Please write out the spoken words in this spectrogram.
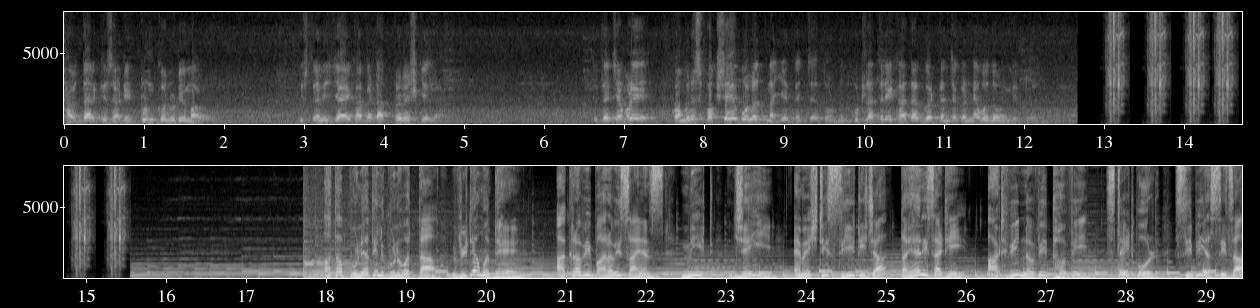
खासदारकीसाठी टुणक नुडी मारून त्यांनी ज्या एका गटात प्रवेश केला तर त्याच्यामुळे काँग्रेस पक्ष हे बोलत नाहीये त्यांच्या तोंडून. कुठला तरी एखादा गट त्यांच्याकडनं वदवून घेतोय. आता पुण्यातील गुणवत्ता विट्यामध्ये अकरावी बारावी science NEET JEE M H T सीईटीच्या तयारीसाठी आठवी नववी दहावी स्टेट बोर्ड सीबीएसईचा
